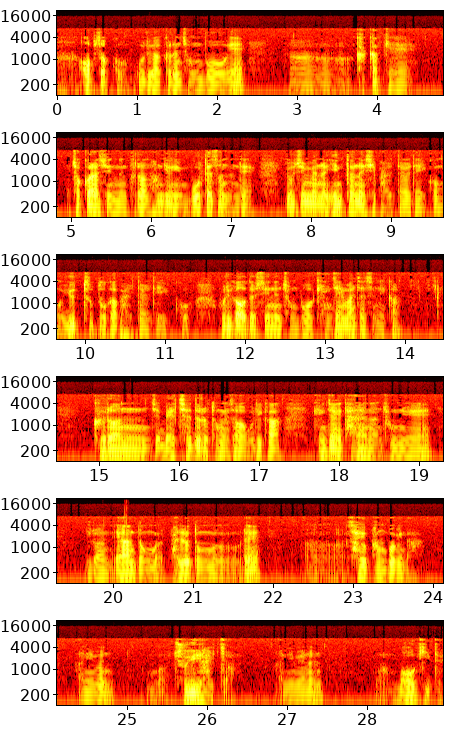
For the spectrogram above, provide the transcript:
어, 없었고 우리가 그런 정보에 어, 가깝게 접근할 수 있는 그런 환경이 못 됐었는데 요즘에는 인터넷이 발달돼 있고 뭐 유튜브가 발달돼 있고 우리가 얻을 수 있는 정보가 굉장히 많지 않습니까? 그런 이제 매체들을 통해서 우리가 굉장히 다양한 종류의 이런 애완동물, 반려동물의 어, 사육 방법이나 아니면 뭐 주의할 점 아니면은 뭐 먹이들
